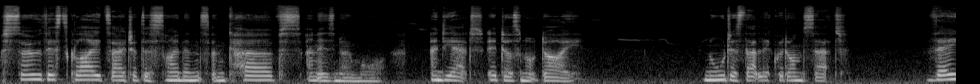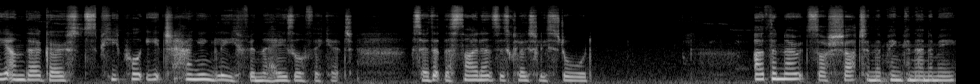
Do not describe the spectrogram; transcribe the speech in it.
so this glides out of the silence and curves and is no more, and yet it does not die. Nor does that liquid onset. They and their ghosts people each hanging leaf in the hazel thicket, so that the silence is closely stored. Other notes are shut in the pink anemone,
